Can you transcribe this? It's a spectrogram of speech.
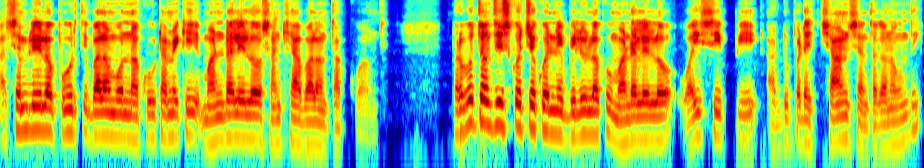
అసెంబ్లీలో పూర్తి బలం ఉన్న కూటమికి మండలిలో సంఖ్యాబలం తక్కువ ఉంది. ప్రభుత్వం తీసుకొచ్చే కొన్ని బిల్లులకు మండలిలో వైసీపీ అడ్డుపడే ఛాన్స్ ఎంతగానో ఉంది.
